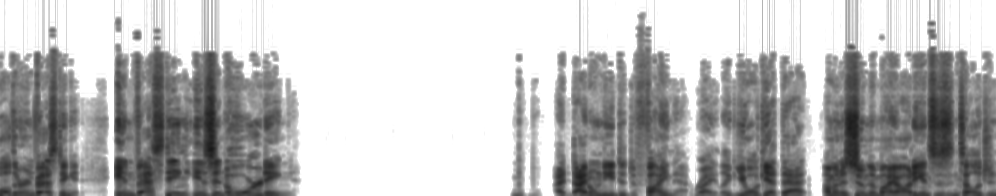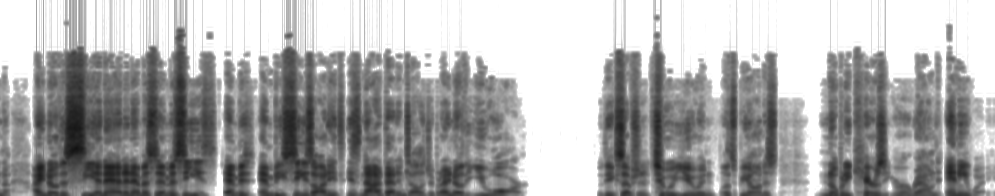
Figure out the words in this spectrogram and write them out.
Well, they're investing it. Investing isn't hoarding. I, I, don't need to define that, right? Like, you all get that? I'm going to assume that my audience is intelligent. I know the CNN and MSNBC's, NBC's audience is not that intelligent, but I know that you are, with the exception of two of you. And let's be honest, nobody cares that you're around anyway.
